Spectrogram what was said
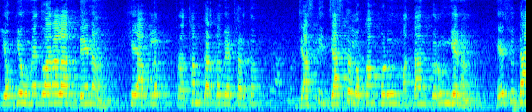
योग्य उमेदवाराला देणं हे आपलं प्रथम कर्तव्य ठरतं. जास्तीत जास्त लोकांकडून मतदान करून घेणं हे सुद्धा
